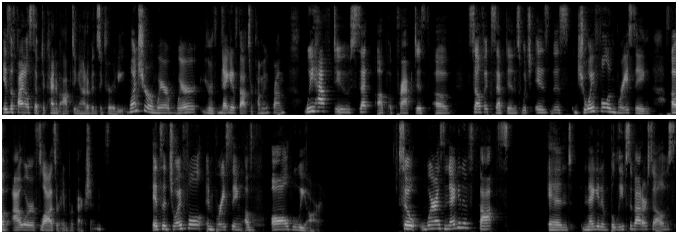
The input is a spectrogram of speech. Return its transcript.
is the final step to kind of opting out of insecurity. Once you're aware of where your negative thoughts are coming from, we have to set up a practice of self acceptance, which is this joyful embracing of our flaws or imperfections. It's a joyful embracing of all who we are. So, whereas negative thoughts and negative beliefs about ourselves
